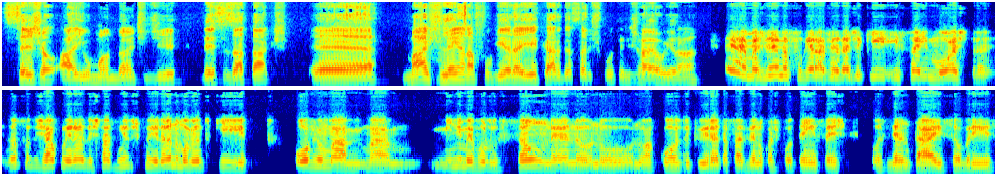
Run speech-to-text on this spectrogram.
seja aí o mandante de desses ataques. É, mais lenha na fogueira aí, cara, dessa disputa entre Israel e Irã. É, mas né, na fogueira, a verdade é que isso aí mostra, não só do Israel com o Irã, dos Estados Unidos com o Irã, no momento que houve uma, uma mínima evolução né, no, no, no, acordo que o Irã está fazendo com as potências ocidentais sobre,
